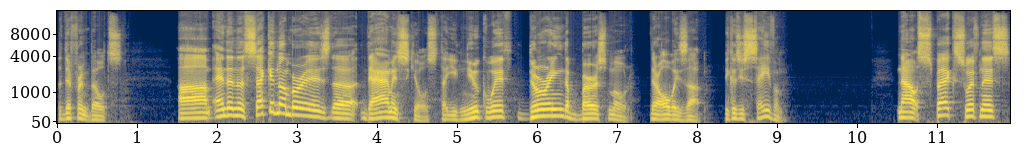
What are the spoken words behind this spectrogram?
The different builds. Um, and then the second number is the damage skills that you nuke with during the burst mode. They're always up because you save them. Now, spec swiftness,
